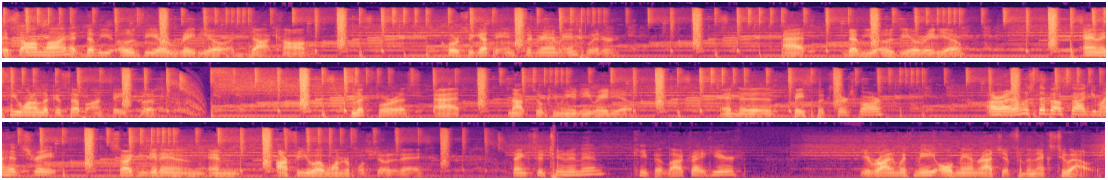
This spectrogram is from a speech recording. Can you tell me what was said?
it's online at wozoradio.com. Of course, we got the Instagram and Twitter at WOZO Radio. And if you want to look us up on Facebook, look for us at Knoxville Community Radio in the Facebook search bar. All right, I'm going to step outside, get my head straight so I can get in and, and offer you a wonderful show today. Thanks for tuning in. Keep it locked right here. You're riding with me, Old Man Ratchet, for the next two hours.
